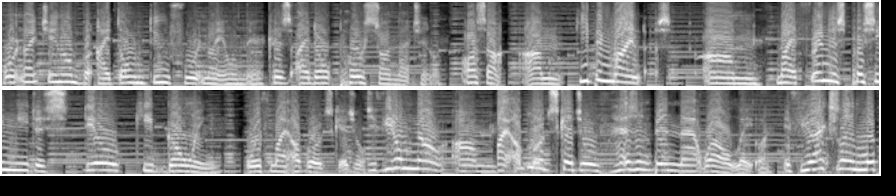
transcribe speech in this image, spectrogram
Fortnite channel, but I don't do Fortnite on there, because I don't post on that channel. Also, um, keep in mind, um, my friend is pushing me to still keep going with my upload schedule. If you don't know, um, my upload schedule hasn't been that well lately. If you actually look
